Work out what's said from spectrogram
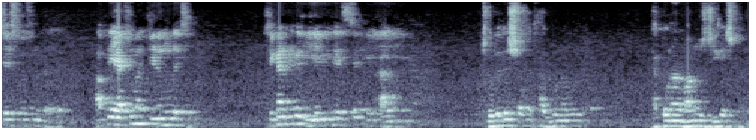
শেষ প্রশ্ন আপনি একসময় তৃণমূলে ছিলেন সেখান থেকে বিজেপিতে এসছেন এই কারণ? চোরেদের সঙ্গে থাকব না বলে এখন আর মানুষ জিজ্ঞেস করে।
